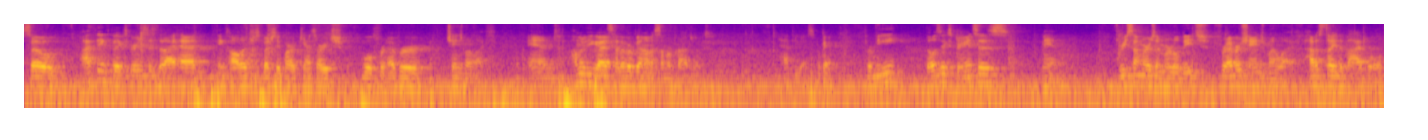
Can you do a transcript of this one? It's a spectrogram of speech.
So I think the experiences that I had in college, especially part of Campus Outreach, will forever change my life. And how many of you guys have ever been on a summer project? Happy guys. Okay. For me, those experiences, man, three summers in Myrtle Beach forever changed my life. How to study the Bible,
